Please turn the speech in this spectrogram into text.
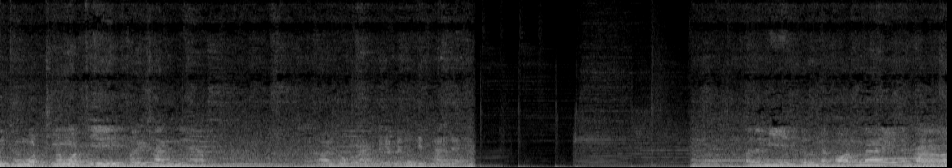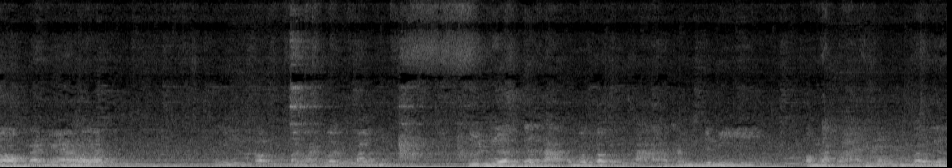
คือทั้งหมดที่ทั้งหมดที่คอลเลคชันเนี่ยครับร้อยหกหลังจะเป็นต้นติดท้ายได้ตก็จะมีถนนนครในนครนอกการงานนะครับอันนี้ก็บางหลังก็บางคือเนื้อเนื้อหาของเมืองเก่าสงขลาครับมันจะมีความหลากหลายของเรื่อง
